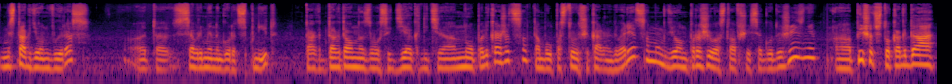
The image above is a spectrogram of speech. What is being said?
в места, где он вырос. Это современный город Сплит, так, тогда он назывался Диоклетианополь, кажется. Там был построен шикарный дворец ему, где он прожил оставшиеся годы жизни. А, Пишет, что когда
